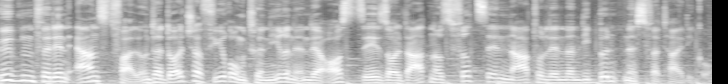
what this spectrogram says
Üben für den Ernstfall. Unter deutscher Führung trainieren in der Ostsee Soldaten aus 14 NATO-Ländern die Bündnisverteidigung.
